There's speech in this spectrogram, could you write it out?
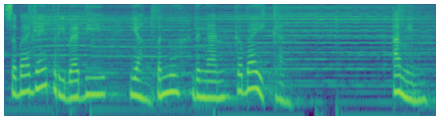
sebagai pribadi yang penuh dengan kebaikan. Amin.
